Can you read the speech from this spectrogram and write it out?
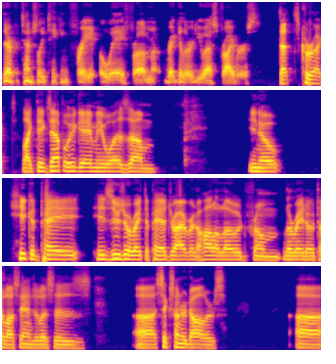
they're potentially taking freight away from regular U.S. drivers. That's correct. Like the example he gave me was, um, you know, he could pay his usual rate to pay a driver to haul a load from Laredo to Los Angeles is uh, six hundred dollars. Uh,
